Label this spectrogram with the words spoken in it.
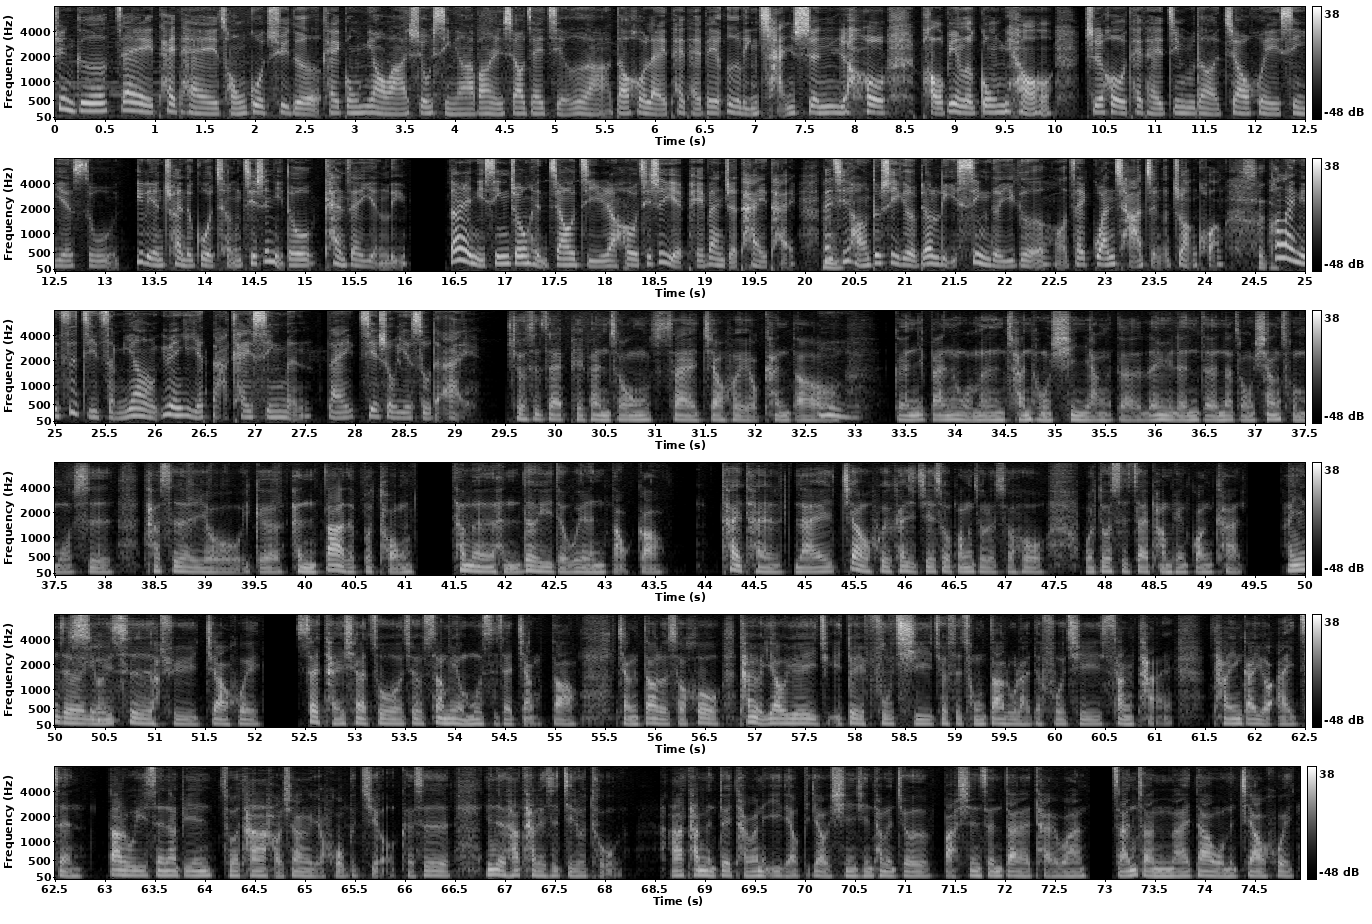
谦逊哥在太太从过去的开公庙啊、修行啊、帮人消灾解厄啊，到后来太太被恶灵缠身，然后跑遍了公庙之后，太太进入到了教会信耶稣，一连串的过程，其实你都看在眼里。当然，你心中很焦急，然后其实也陪伴着太太，但其实好像都是一个比较理性的一个哦，在观察整个状况。是的后，来你自己怎么样愿意也打开心门来接受耶稣的爱？就是在陪伴中，在教会有看到嗯跟一般我们传统信仰的人与人的那种相处模式，它是有一个很大的不同。他们很乐意的为人祷告。太太来教会开始接受帮助的时候，我都是在旁边观看。啊，因着有一次去教会，在台下做，就上面有牧师在讲道。讲道的时候，他有邀约一一对夫妻，就是从大陆来的夫妻上台。他应该有癌症，大陆医生那边说他好像也活不久，可是因为他太太是基督徒，啊，他们对台湾的医疗比较有信心，他们就把先生带来台湾，辗转来到我们教会，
